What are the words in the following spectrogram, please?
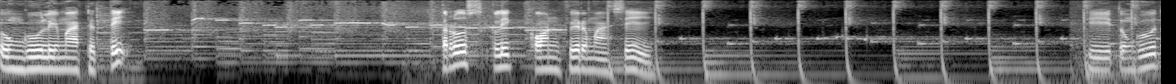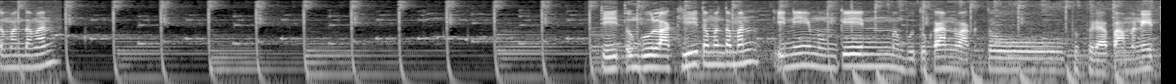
tunggu 5 detik. Terus klik konfirmasi. Ditunggu teman-teman. Ditunggu lagi teman-teman. Ini mungkin membutuhkan waktu beberapa menit.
